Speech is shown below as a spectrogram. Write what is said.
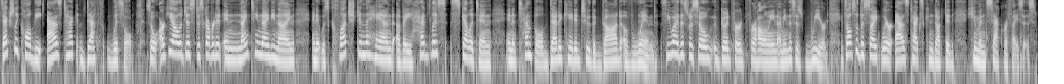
It's actually called the Aztec death whistle. So archaeologists discovered it in 1999 and it was clutched in the hand of a headless skeleton in a temple dedicated to the god of wind. See why this was so good for for Halloween? I mean, this is weird. It's also the site where Aztecs conducted human sacrifices.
